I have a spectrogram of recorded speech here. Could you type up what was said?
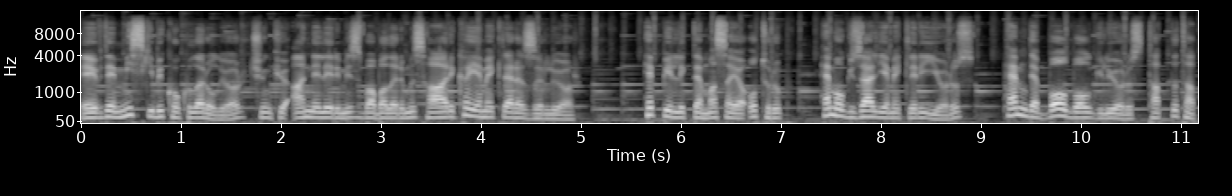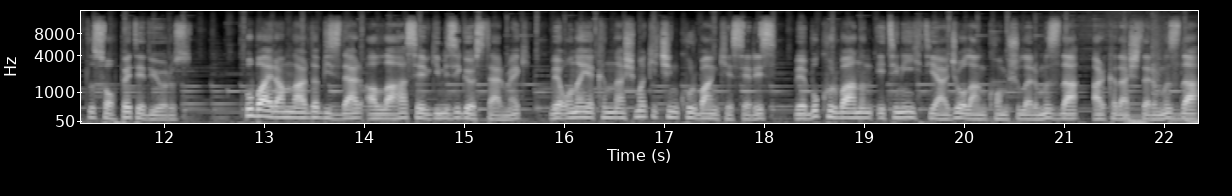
Evde mis gibi kokular oluyor çünkü annelerimiz, babalarımız harika yemekler hazırlıyor. Hep birlikte masaya oturup hem o güzel yemekleri yiyoruz hem de bol bol gülüyoruz, tatlı tatlı sohbet ediyoruz. Bu bayramlarda bizler Allah'a sevgimizi göstermek ve ona yakınlaşmak için kurban keseriz ve bu kurbanın etine ihtiyacı olan komşularımızla, arkadaşlarımızla,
